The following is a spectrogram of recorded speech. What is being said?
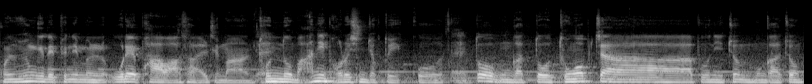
권순기 대표님을 오래 봐와서 알지만 네. 돈도 많이 벌으신 적도 있고 네. 또 뭔가 또 동업자분이 좀 뭔가 좀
